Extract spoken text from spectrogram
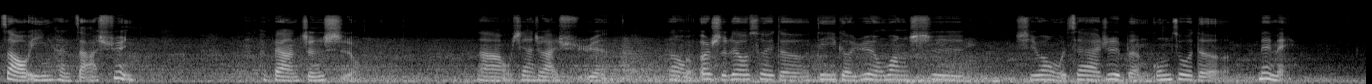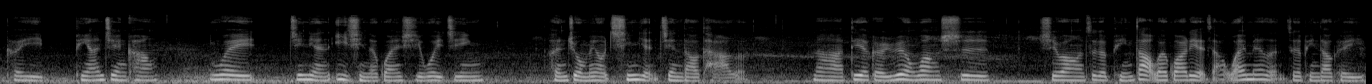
噪音和杂讯，非常真实哦。那我现在就来许愿。那我二十六岁的第一个愿望是，希望我在日本工作的妹妹可以平安健康。因为今年疫情的关系，我已经很久没有亲眼见到她了。那第二个愿望是，希望这个频道歪瓜裂枣 （White Melon） 这个频道可以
